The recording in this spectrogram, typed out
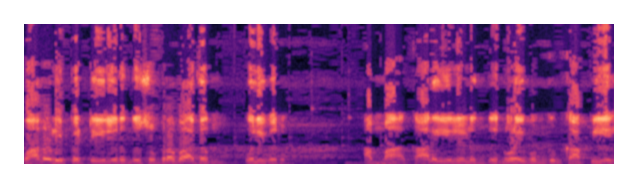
வானொலி பெட்டியில் இருந்து சுப்ரபாதம் ஒலிவரும். அம்மா காலையில் எழுந்து நுழைவொங்கும் காப்பியை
